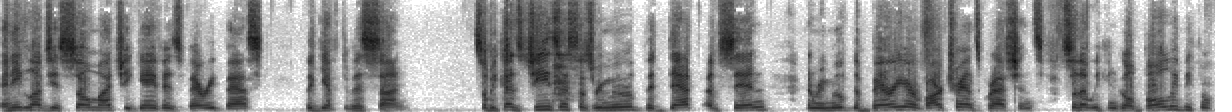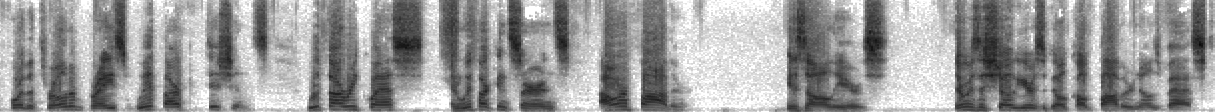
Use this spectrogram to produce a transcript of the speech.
And He loves you so much, He gave His very best, the gift of His Son. So, because Jesus has removed the debt of sin and remove the barrier of our transgressions, so that we can go boldly before the throne of grace with our petitions, with our requests, and with our concerns, our Father is all ears. There was a show years ago called Father Knows Best,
